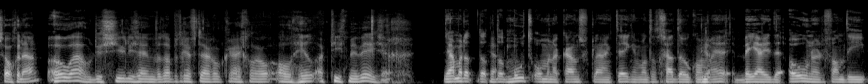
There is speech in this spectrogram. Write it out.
Zo gedaan. Oh wauw, dus jullie zijn wat dat betreft daar ook eigenlijk al, al heel actief mee bezig. Ja, maar dat, dat, Ja. dat moet om een accountsverklaring tekenen. Want het gaat ook om, Ja. hè, ben jij de owner van die,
